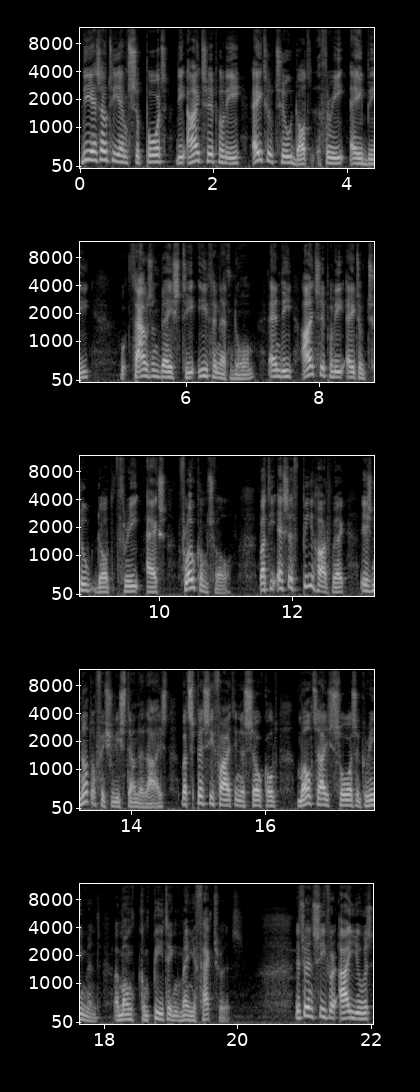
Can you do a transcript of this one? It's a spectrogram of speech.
The SOTM supports the IEEE 802.3AB 1000 base T Ethernet norm and the IEEE 802.3X flow control. But the SFP hardware is not officially standardized but specified in a so-called multi-source agreement among competing manufacturers. The transceiver I use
